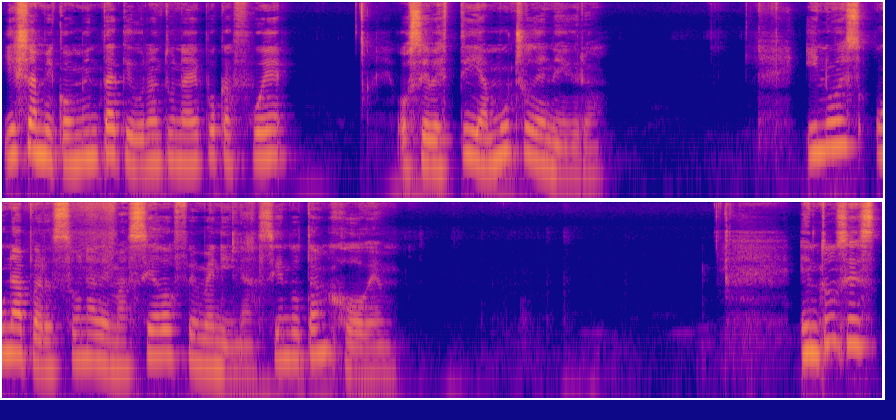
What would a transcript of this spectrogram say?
Y ella me comenta que durante una época fue o se vestía mucho de negro. Y no es una persona demasiado femenina, siendo tan joven. Entonces,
